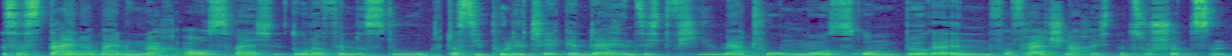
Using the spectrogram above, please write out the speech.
Ist das deiner Meinung nach ausreichend oder findest du, dass die Politik in der Hinsicht viel mehr tun muss, um Bürgerinnen vor Falschnachrichten zu schützen?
